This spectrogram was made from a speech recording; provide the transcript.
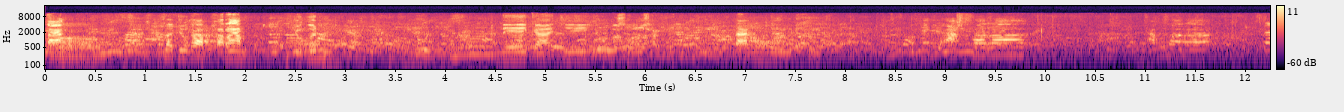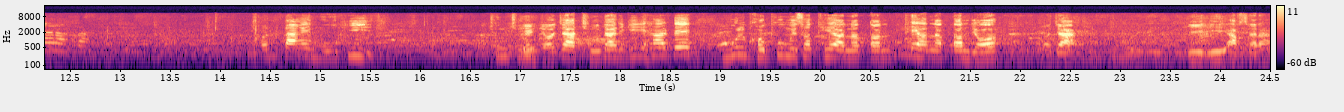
땅. 부사조가 바람, 용은 물. 네 가지 요소 상징. 땅, 물, 흙. 여기 악사라, 악사라, 전 땅의 무희. 춤추는 네? 여자 줄다리기 할 때 물 거품에서 태어났던 태어났던 여 여자. 이, 이 앞사라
